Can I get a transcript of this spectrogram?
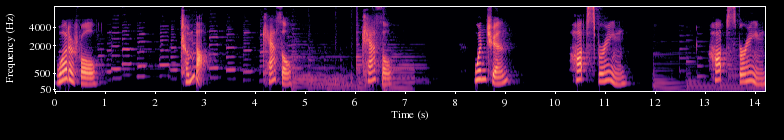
waterfall 城堡 castle castle 温泉。Hot spring hot spring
